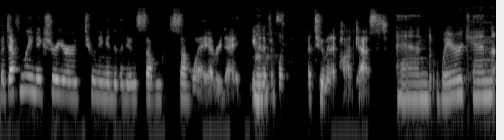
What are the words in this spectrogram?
but definitely make sure you're tuning into the news some some way every day, even mm-hmm. if it's like a two minute podcast. And where can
